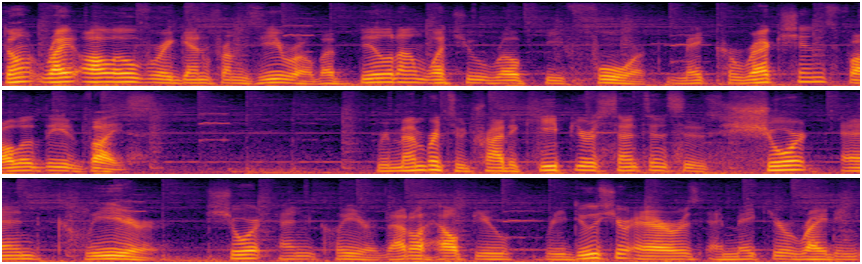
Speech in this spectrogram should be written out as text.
Don't write all over again from zero, but build on what you wrote before. Make corrections, follow the advice. Remember to try to keep your sentences short and clear. Short and clear. That'll help you reduce your errors and make your writing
